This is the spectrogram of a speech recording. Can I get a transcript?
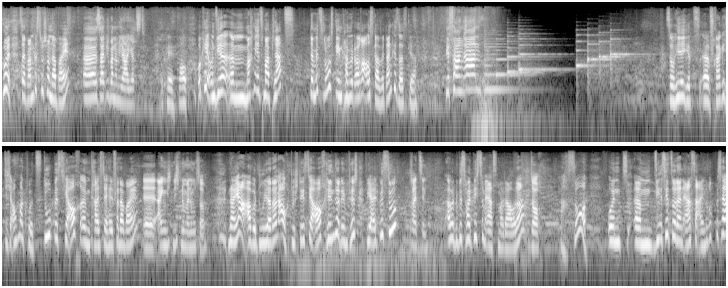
Cool. Seit wann bist du schon dabei? Äh, seit über einem Jahr jetzt. Okay, wow. Okay, und wir ähm, machen jetzt mal Platz, damit es losgehen kann mit eurer Ausgabe. Danke, Saskia. Wir fangen an. So, hier, jetzt äh, frage ich dich auch mal kurz. Du bist hier auch im Kreis der Helfer dabei? Äh, eigentlich nicht nur meine Mutter. Naja, aber du ja dann auch. Du stehst ja auch hinter dem Tisch. Wie alt bist du? 13. Aber du bist heute nicht zum ersten Mal da, oder? Doch. Ach so. Und ähm, wie ist jetzt so dein erster Eindruck bisher?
